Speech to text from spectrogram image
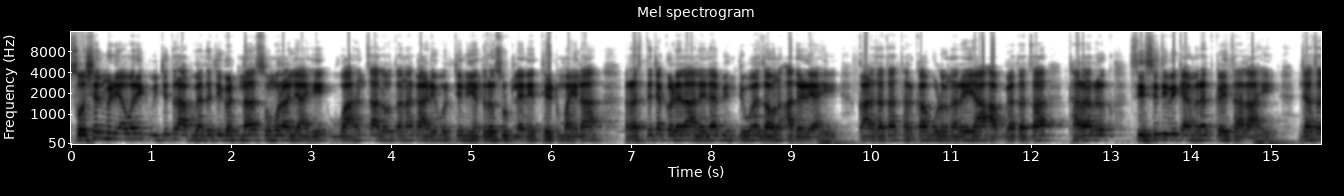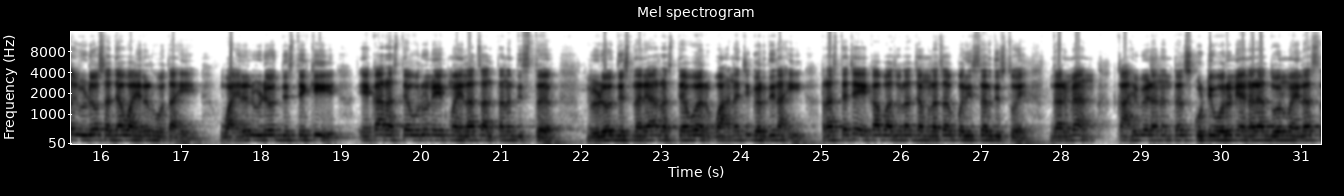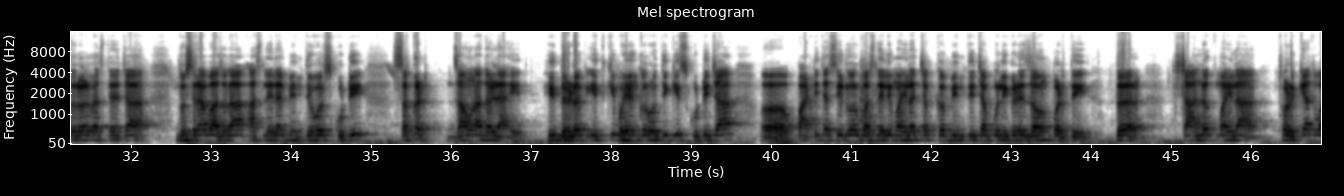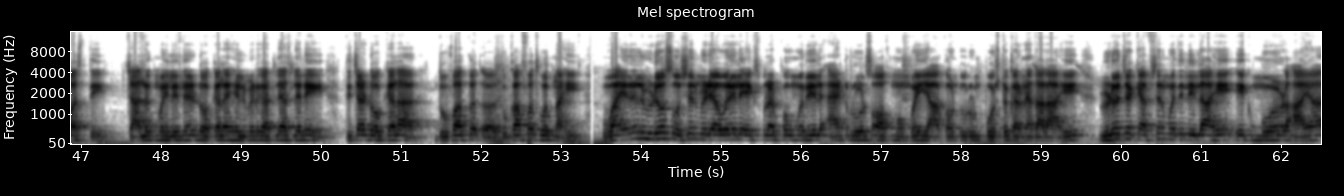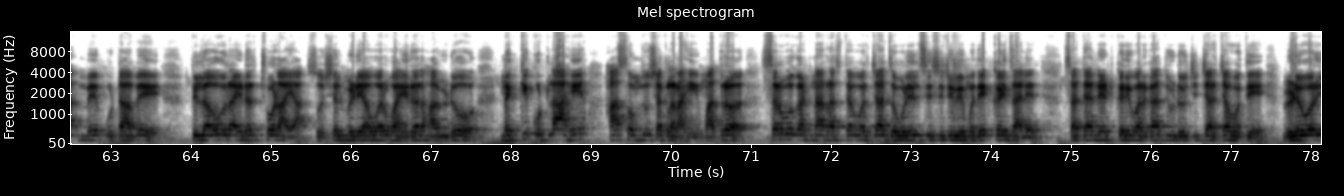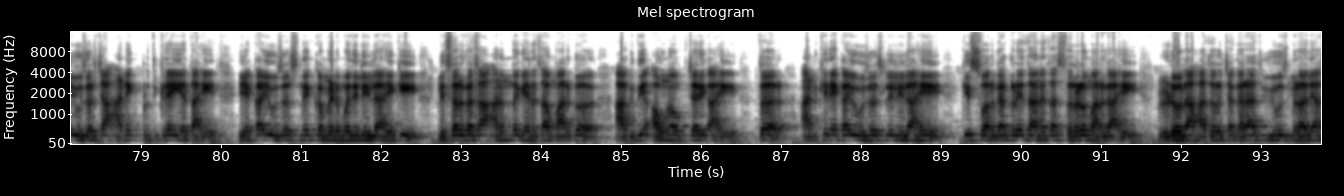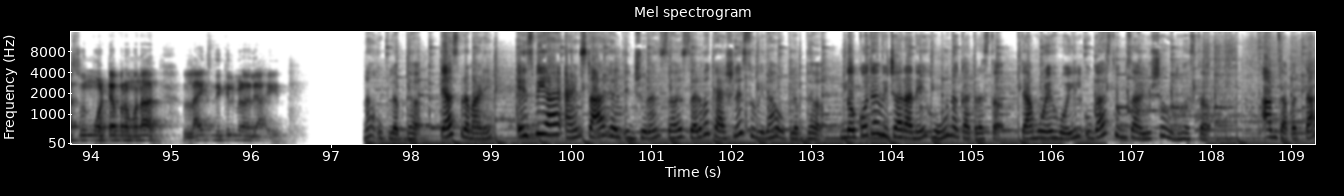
Social मीडियावर एक विचित्र अपघाताची घटना समोर आली आहे. वाहन चालवताना गाडीवरचे नियंत्रण सुटल्याने थेट महिला रस्त्याच्या कडेला आलेल्या भिंतीवर जाऊन आदळली आहे. काळजाचा थरकाप उडवणाऱ्या या अपघाताचा थरारक सी सी टी व्ही कॅमेऱ्यात कैद झाला आहे ज्याचा व्हिडिओ सध्या व्हायरल होत आहे. व्हायरल व्हिडिओत दिसते की एका रस्त्यावरून एक महिला चालताना दिसतं व्हिडिओत दिसणाऱ्या रस्त्यावर वाहनाची गर्दी नाही रस्त्याच्या एका बाजूला जंगलाचा परिसर दिसतोय. दरम्यान काही वेळानंतर स्कूटीवरून येणाऱ्या दोन महिला सरळ रस्त्याच्या दुसऱ्या बाजूला असलेल्या भिंतीवर स्कूटी सकट जाऊन आदळल्या आहेत. ही धडक इतकी भयंकर होती की स्कूटीच्या पाठीच्या सीटवर बसलेली महिला चक्क भिंतीच्या पलीकडे जाऊन पडते. तर चालक महिला थोडक्यात वाचते. चालक महिलेने डोक्याला हेल्मेट घातले असल्याने तिच्या डोक्याला दुफाकत दुखाफत होत नाही. व्हायरल व्हिडिओ सोशल मीडियावरील एक्स प्लॅटफॉर्मवरील ॲट रोड्स ऑफ मुंबई या अकाउंटवरून पोस्ट करण्यात आला आहे. व्हिडिओच्या कॅप्शनमध्ये लिहिलं आहे एक मोड आया मे उठावे पिलाऊ रायडर छोड आया. सोशल मीडियावर व्हायरल हा व्हिडिओ नक्की कुठला आहे हा समजू शकला नाही. मात्र सर्व घटना रस्त्यावरच्या जवळील सी सी टी व्हीमध्ये कैद झाल्यात. सध्या नेटकरी वर्गात व्हिडिओची चर्चा होते. व्हिडिओवर युजरच्या अनेक प्रतिक्रिया येत आहेत. एका युजर्सने कमेंटमध्ये लिहिलं आहे की निसर्गाचा आनंद घेण्याचा मार्ग अगदी अनौपचारिक आहे. तर आणखीन एका युजर्सने लिहिलं आहे की स्वर्गाकडे जाण्याचा सरळ मार्ग आहे. व्हिडिओला हजारोच्या घरात व्ह्यूज मिळाले असून मोठ्या प्रमाणात लाईक्स देखील मिळाले आहेत. ना उपलब्ध. त्याचप्रमाणे S B I and star health insurance सह सर्व कॅशलेस सुविधा उपलब्ध. नको त्या विचाराने होऊ नका त्रस्त. त्यामुळे होईल उगाच तुमचं आयुष्य उद्ध्वस्त. आमचा पत्ता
